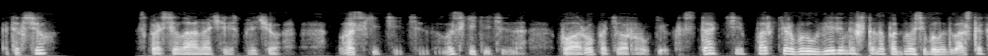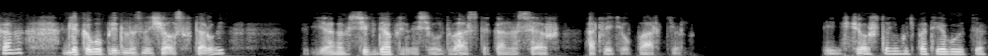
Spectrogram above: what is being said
«Это все?» — спросила она через плечо. Восхитительно, восхитительно. Пуаро потер руки. Кстати, Паркер, вы уверены, что на подносе было два стакана? Для кого предназначался второй? Я всегда приносил два стакана, сэр, ответил Паркер. Еще что-нибудь потребуется?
